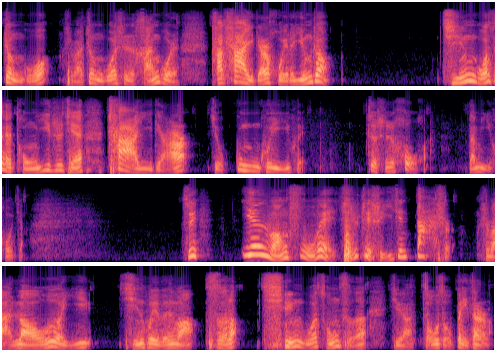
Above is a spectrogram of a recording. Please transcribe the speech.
郑国是吧？郑国是韩国人，他差一点毁了嬴政。秦国在统一之前，差一点就功亏一篑，这是后话，咱们以后讲。所以，燕王复位，其实这是一件大事是吧？老鄂夷秦惠文王死了，秦国从此就要走走背字了。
